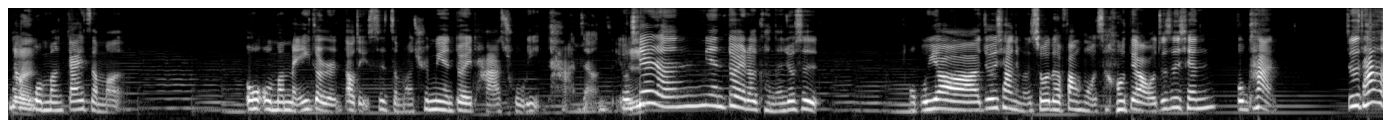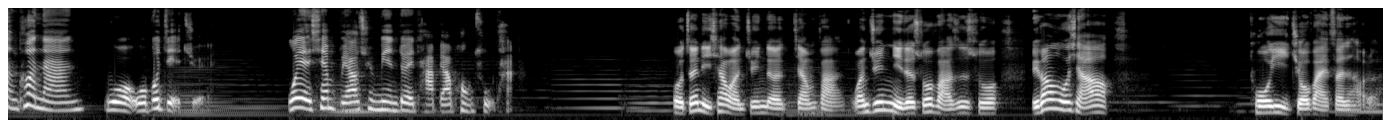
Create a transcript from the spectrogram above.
那我们该怎么？我我们每一个人到底是怎么去面对它、处理它？这样子，有些人面对了，可能就是我不要啊，就是像你们说的放火烧掉，我就是先不看，就是它很困难，我我不解决，我也先不要去面对它，不要碰触它。我整理一下婉君的讲法。婉君，你的说法是说，比方说我想要脱译九百分好了，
